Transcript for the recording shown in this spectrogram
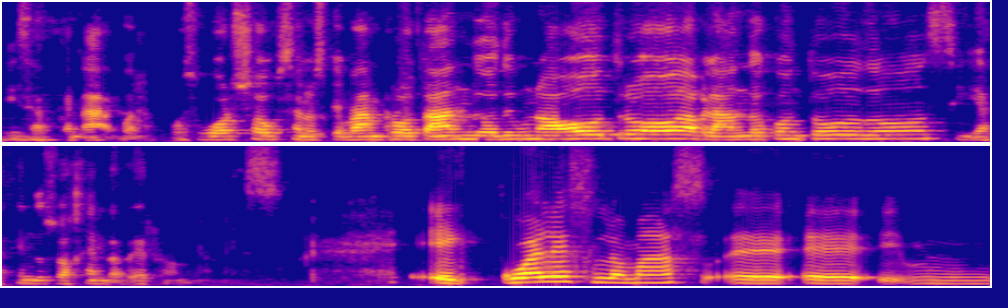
Y se hacen ah, bueno, pues workshops en los que van rotando de uno a otro, hablando con todos y haciendo su agenda de reuniones. Eh, ¿Cuál es lo más, eh, eh, mm,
